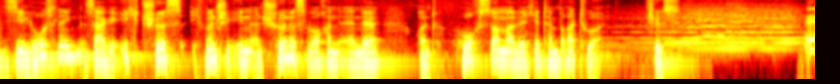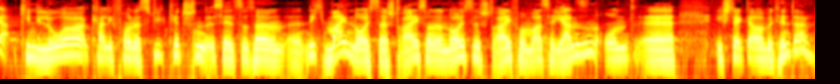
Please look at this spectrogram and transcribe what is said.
Sie loslegen, sage ich Tschüss. Ich wünsche Ihnen ein schönes Wochenende und hochsommerliche Temperaturen. Tschüss. Ja, Kiniloa, California Street Kitchen ist jetzt sozusagen äh, nicht mein neuester Streich, sondern neuester Streich von Marcel Jansen. Und äh, ich stecke da aber mit hinter.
